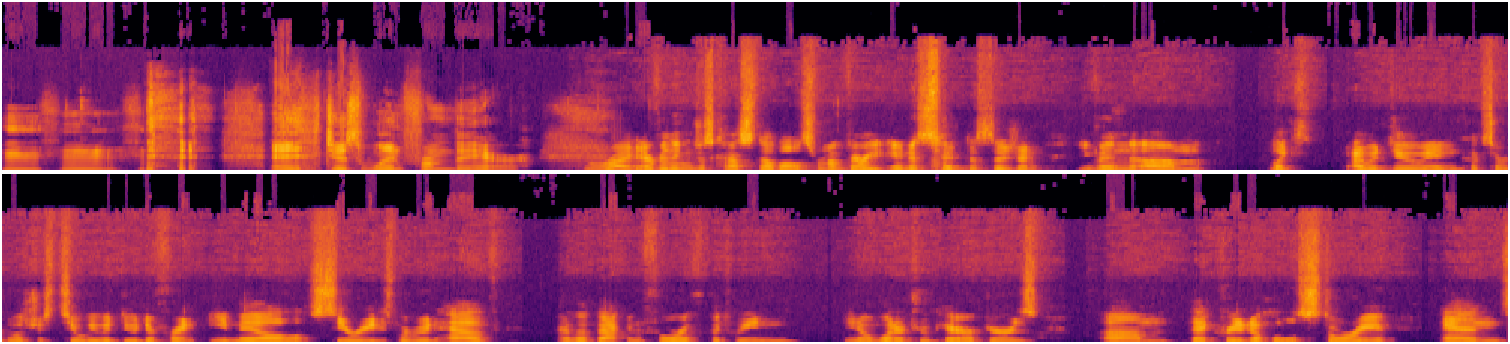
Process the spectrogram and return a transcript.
Hmm. and it just went from there. Right. Everything just kind of snowballs from a very innocent decision. Even um, like I would do in Cook Serve Delicious too. We would do different email series where we would have kind of a back and forth between you know one or two characters um, that created a whole story, and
